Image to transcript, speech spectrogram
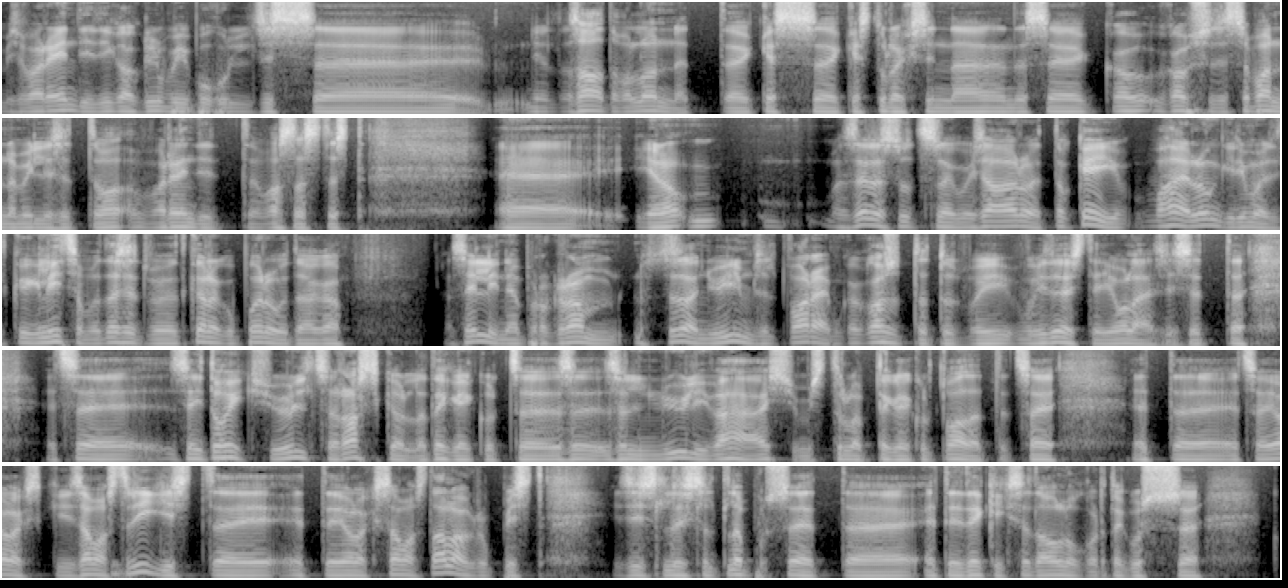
mis variandid iga klubi puhul siis nii-öelda saadaval on, et kes, kes tuleks sinna nendesse kaussidesse panna, millised variandid vastastest. Ja no ma selles suhtes nagu ei saa aru, et okei okay,, vahel ongi niimoodi, et kõige lihtsamad asjad võivad ka nagu põruda, aga selline programm, noh, seda on ju ilmselt varem ka kasutatud või, või tõesti ei ole siis, et et see, see ei tohiks ju üldse raske olla tegelikult, see, see, see on ülivähe asju, mis tuleb tegelikult vaadata, et see, et, et sa ei olekski samast riigist, et ei oleks samast alagrupist ja siis lihtsalt lõpus see, et, et ei tekiks seda olukorda, kus,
